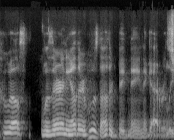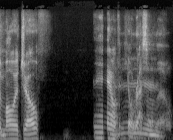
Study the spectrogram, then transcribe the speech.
Who else? Was there any other? Who was the other big name that got released? Samoa Joe. Eh, I don't think he'll wrestle though.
